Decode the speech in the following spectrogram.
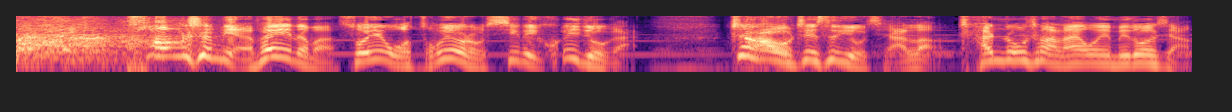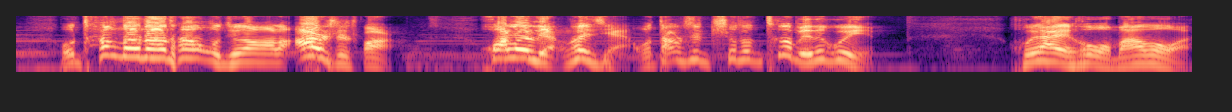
汤是免费的嘛，所以我总有种心理愧疚感。正好我这次有钱了，馋中上来，我也没多想，我汤汤汤汤我就要了二十串，花了两块钱，我当时吃的特别的过瘾。回家以后，我妈问我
